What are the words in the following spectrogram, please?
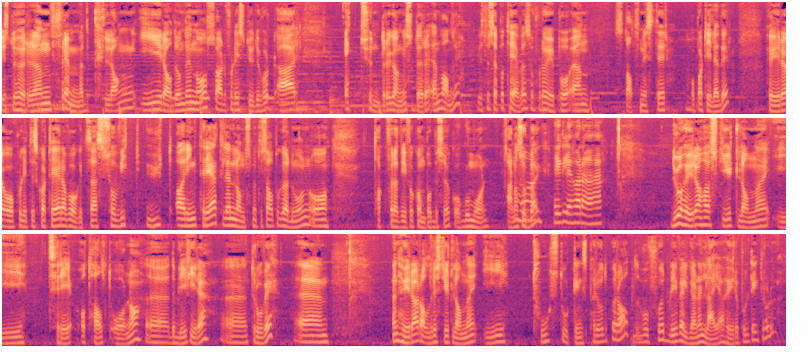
Hvis du hører en fremmed klang i radioen din nå, så er det fordi studioet vårt er 100 ganger større enn vanlig. Hvis du ser på TV, så får du øye på en statsminister og partileder. Høyre og Politisk kvarter har våget seg så vidt ut av Ring 3 til en landsmøtesal på Gardermoen. Og takk for at vi får komme på besøk, og god morgen, Erna Solberg. Hyggelig å ha dere her. Du og Høyre har styrt landet i tre og et halvt år nå. Eh, det blir fire, eh, tror vi. Men Høyre har aldri styrt landet i to stortingsperioder på rad. Hvorfor blir velgerne lei av høyrepolitikk, tror du?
